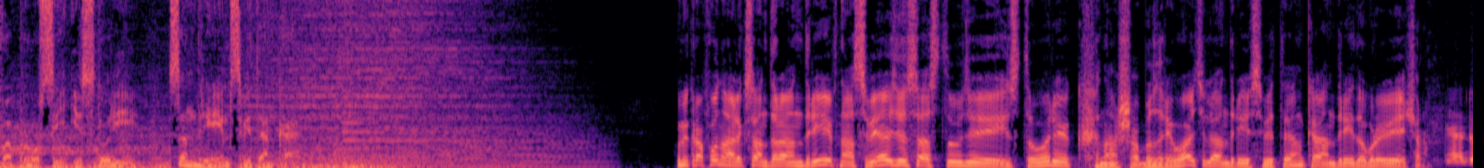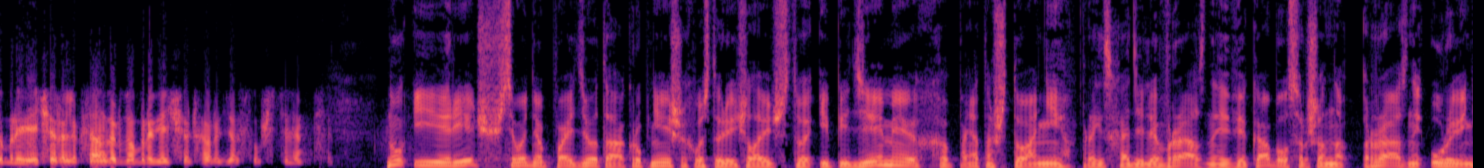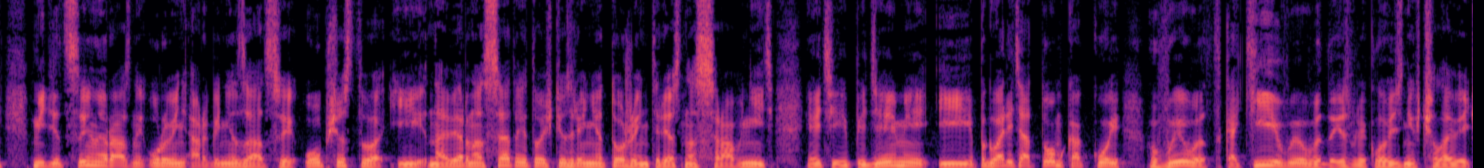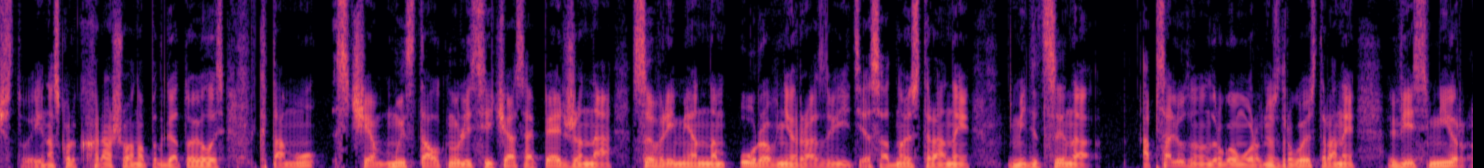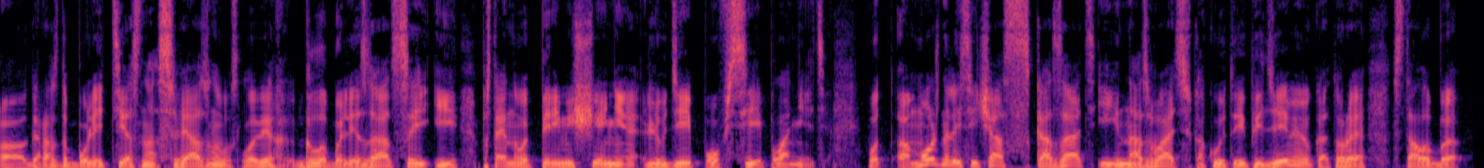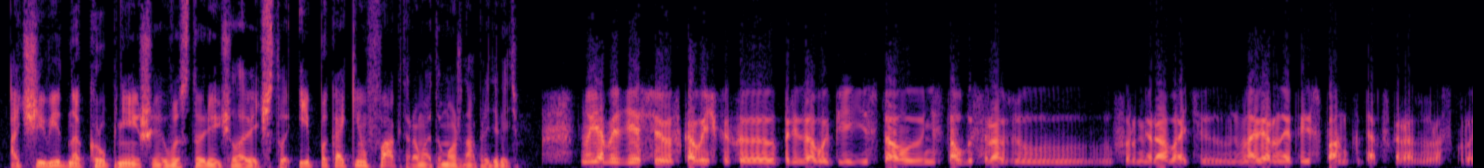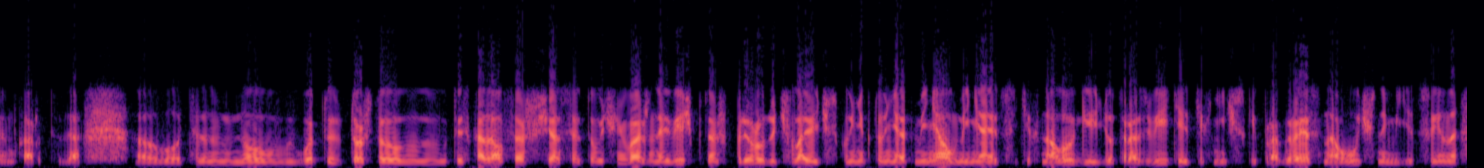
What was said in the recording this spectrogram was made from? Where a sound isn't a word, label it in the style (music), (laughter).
Вопросы истории с Андреем Светенко. У микрофона Александр Андреев. На связи со студией историк, наш обозреватель Андрей Светенко. Андрей, добрый вечер. Добрый вечер, Александр. Добрый вечер, радиослушатели. Ну и речь сегодня пойдет о крупнейших в истории человечества эпидемиях. Понятно, что они происходили в разные века, был совершенно разный уровень медицины, разный уровень организации общества. И, наверное, с этой точки зрения тоже интересно сравнить эти эпидемии и поговорить о том, какой вывод, какие выводы извлекло из них человечество и насколько хорошо оно подготовилось к тому, с чем мы сталкиваемся столкнулись сейчас, опять же, на современном уровне развития. С одной стороны, медицина абсолютно на другом уровне. С другой стороны, весь мир э, гораздо более тесно связан в условиях глобализации и постоянного перемещения людей по всей планете. Вот э, можно ли сейчас сказать и назвать какую-то эпидемию, которая стала бы очевидно крупнейшие в истории человечества? И по каким факторам это можно определить? Ну, я бы здесь в кавычках э, призовой пьедестал не стал бы сразу формировать. Ну, наверное, это испанка, так сразу раскроем карты, да. А, вот. Но вот то, что ты сказал, Саша, сейчас, это очень важная вещь, потому что природу человеческую никто не отменял, меняются технологии, идет развитие, технический прогресс, научный, медицина,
